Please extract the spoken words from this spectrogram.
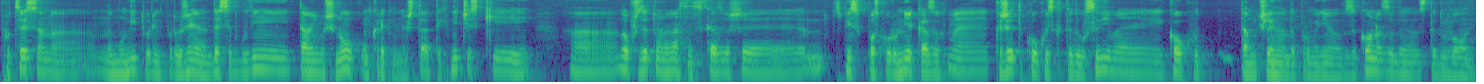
процеса на, на мониторинг в продължение на 10 години там имаше много конкретни неща, технически, а, общо взето на нас не се казваше, в смисъл по-скоро ние казвахме, кажете колко искате да осъдиме, колко там члена да променим в закона, за да сте доволни.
